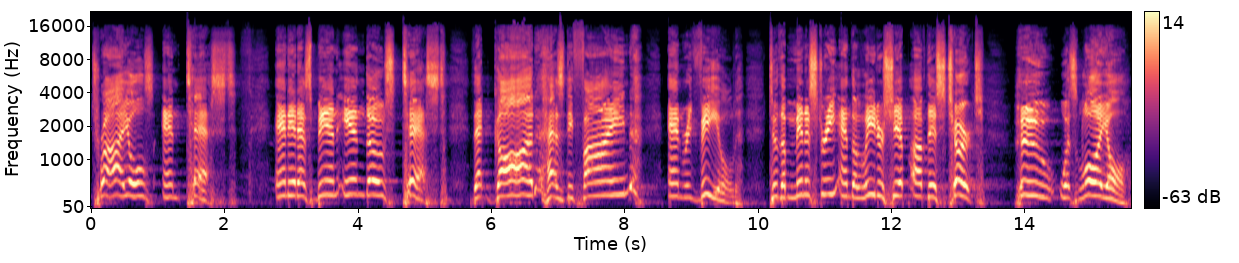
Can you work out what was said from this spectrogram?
trials and tests. And it has been in those tests that God has defined and revealed to the ministry and the leadership of this church who was loyal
